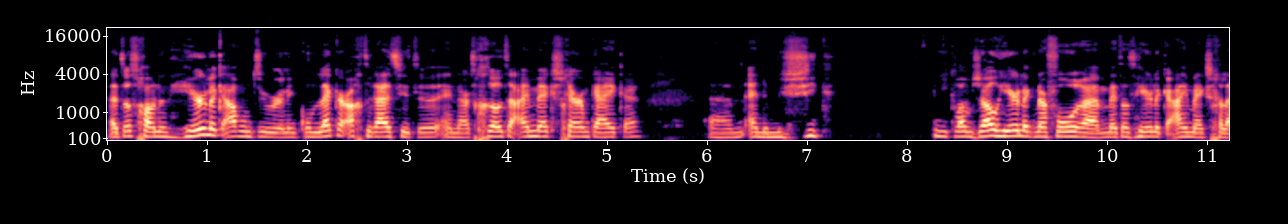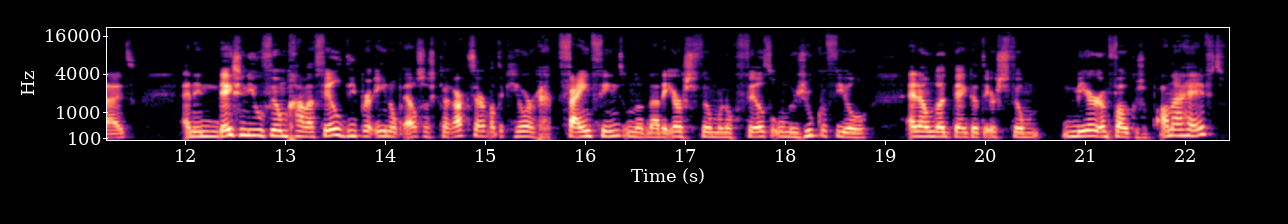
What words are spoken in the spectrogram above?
Het was gewoon een heerlijk avontuur en ik kon lekker achteruit zitten en naar het grote IMAX-scherm kijken. Um, en de muziek, die kwam zo heerlijk naar voren met dat heerlijke IMAX-geluid. En in deze nieuwe film gaan we veel dieper in op Elsa's karakter, wat ik heel erg fijn vind, omdat na de eerste film er nog veel te onderzoeken viel. En omdat ik denk dat de eerste film meer een focus op Anna heeft.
